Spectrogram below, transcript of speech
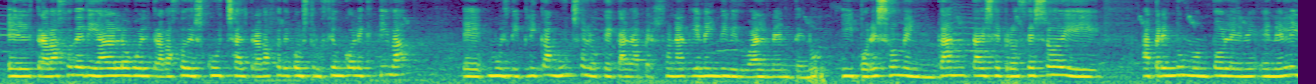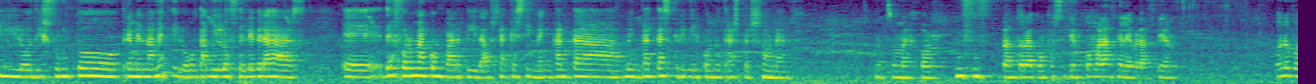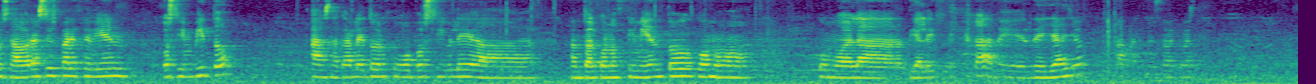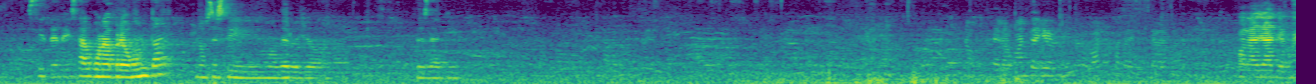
el trabajo de diálogo, el trabajo de escucha, el trabajo de construcción colectiva eh, multiplica mucho lo que cada persona tiene individualmente, ¿no? Y por eso me encanta ese proceso y aprendo un montón en, él y lo disfruto tremendamente y luego también lo celebras eh, de forma compartida, o sea que sí, me encanta, me encanta escribir con otras personas. Mucho mejor, tanto la composición como la celebración. Bueno, pues ahora si os parece bien, os invito a sacarle todo el jugo posible a, tanto al conocimiento como como a la dialéctica de, Yayo. Ah, vale. Si tenéis alguna pregunta, no sé si modero yo desde aquí. Hola Yayo.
